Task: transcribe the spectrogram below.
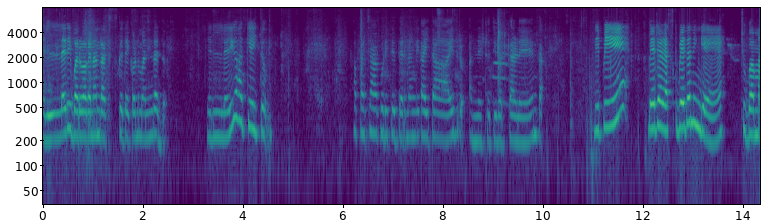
ಎಲ್ಲರಿಗೂ ಬರುವಾಗ ನಾನು ರಕ್ಸ್ಕ ತೆಕೊಂಡು ಬಂದದ್ದು. ಎಲ್ಲರಿಗೂ ಹಕ್ಕಿ ಆಯ್ತು. ಅಪ್ಪ ಚಹಾ ಕುಡಿತಿದ್ದಾರೆ ನನಗೆ ಕಾಯ್ತಾ ಇದ್ರು. ಅನ್ನೆಷ್ಟೊತ್ತಿ ಬರ್ತಾಳೆ ಅಂತ. ದೀಪಿ ಬೇರೆ ರಸ್ಕ್ ಬೇಡ ನಿಂಗೆ. ಚುಬಮ್ಮ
